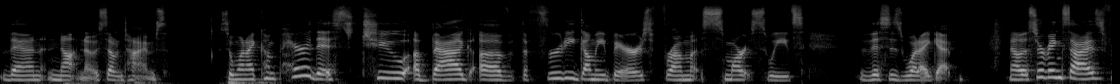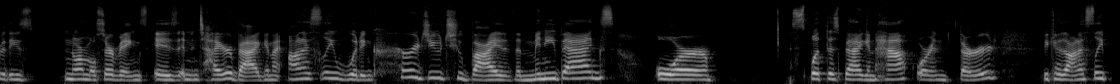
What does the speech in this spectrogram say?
than not know sometimes. So when I compare this to a bag of the fruity gummy bears from Smart Sweets, this is what I get. Now, the serving size for these normal servings is an entire bag, and I honestly would encourage you to buy the mini bags or split this bag in half or in third because honestly,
